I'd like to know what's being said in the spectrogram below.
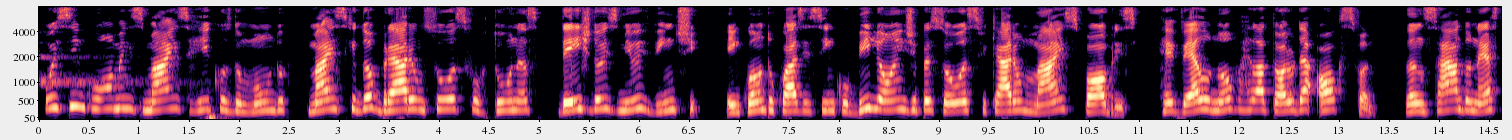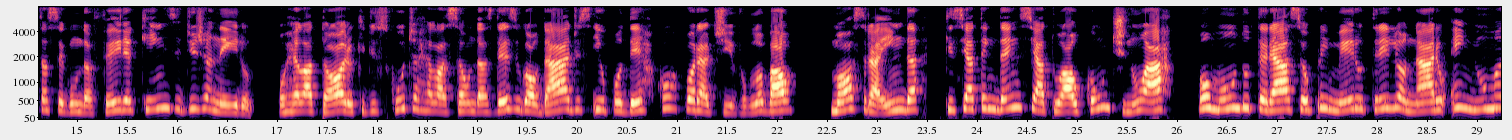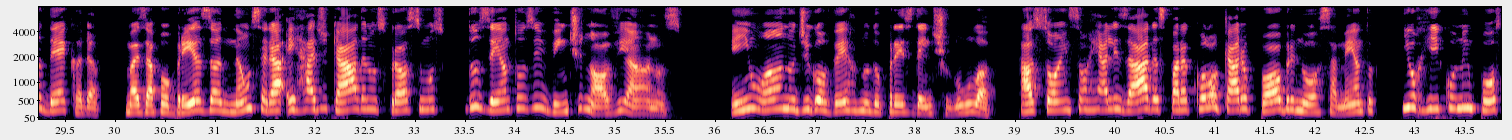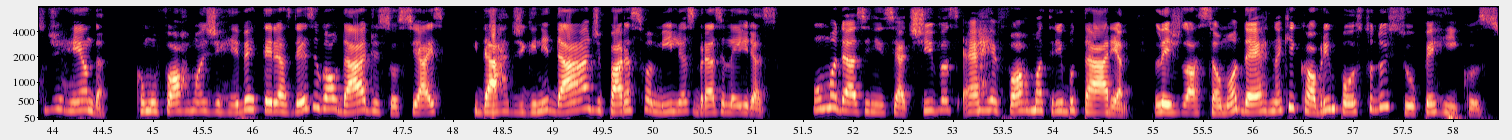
Os cinco homens mais ricos do mundo mais que dobraram suas fortunas desde 2020, enquanto quase 5 bilhões de pessoas ficaram mais pobres, revela o novo relatório da Oxfam, lançado nesta segunda-feira, 15 de janeiro. O relatório, que discute a relação das desigualdades e o poder corporativo global, mostra ainda que, se a tendência atual continuar, o mundo terá seu primeiro trilionário em uma década, mas a pobreza não será erradicada nos próximos 229 anos. Em um ano de governo do presidente Lula, ações são realizadas para colocar o pobre no orçamento e o rico no imposto de renda, como formas de reverter as desigualdades sociais e dar dignidade para as famílias brasileiras. Uma das iniciativas é a reforma tributária, legislação moderna que cobra imposto dos super ricos.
